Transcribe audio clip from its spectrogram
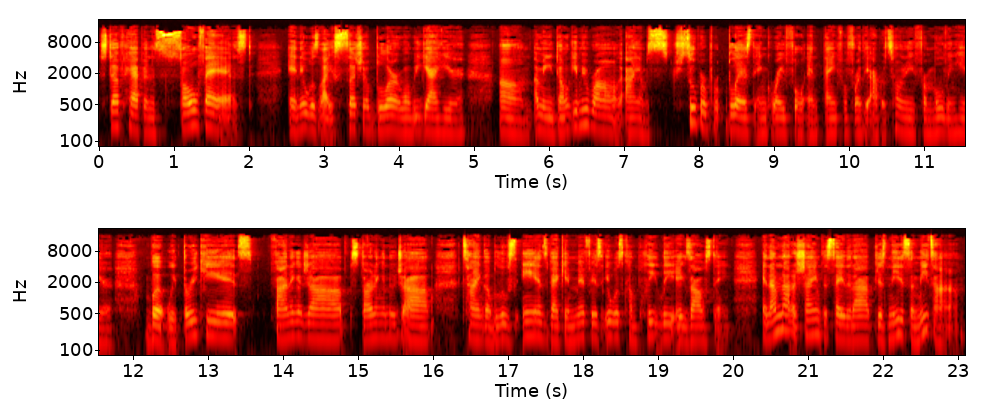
Stuff happened so fast, and it was like such a blur when we got here. Um, I mean, don't get me wrong. I am super blessed and grateful and thankful for the opportunity for moving here. But with three kids, finding a job, starting a new job, tying up loose ends back in Memphis, it was completely exhausting. And I'm not ashamed to say that I just needed some me time.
